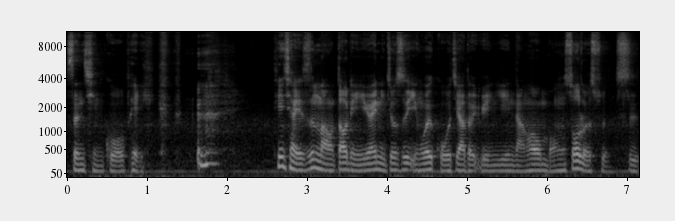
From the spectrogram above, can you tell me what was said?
申请国赔？听起来也是蛮有道理，因为你就是因为国家的原因，然后蒙受了损失。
